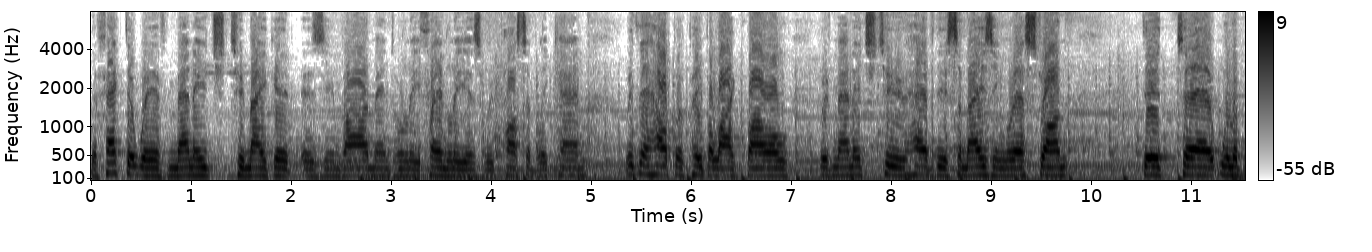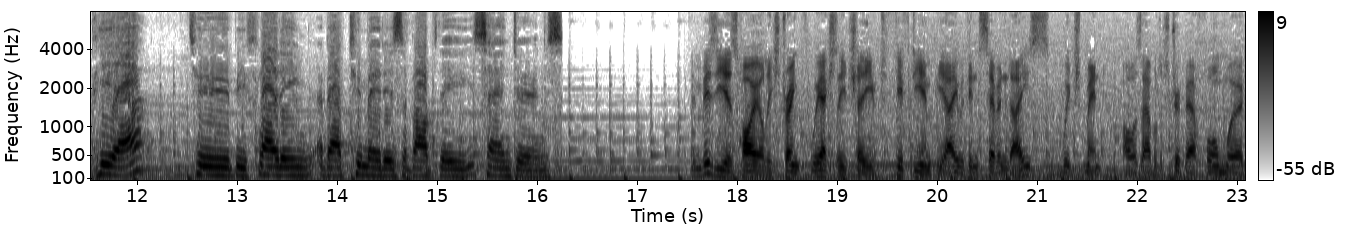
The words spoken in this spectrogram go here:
the fact that we've managed to make it as environmentally friendly as we possibly can with the help of people like Boral, we've managed to have this amazing restaurant that uh, will appear to be floating about two metres above the sand dunes. Envisia's high early strength, we actually achieved 50 MPa within seven days, which meant I was able to strip our formwork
